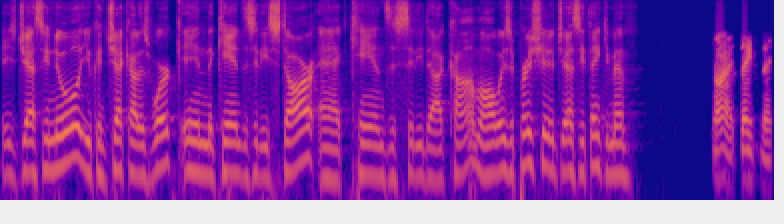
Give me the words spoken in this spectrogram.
He's Jesse Newell. You can check out his work in the Kansas City Star at kansascity.com. Always appreciate it, Jesse. Thank you, man. All right. Thanks, Nick.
